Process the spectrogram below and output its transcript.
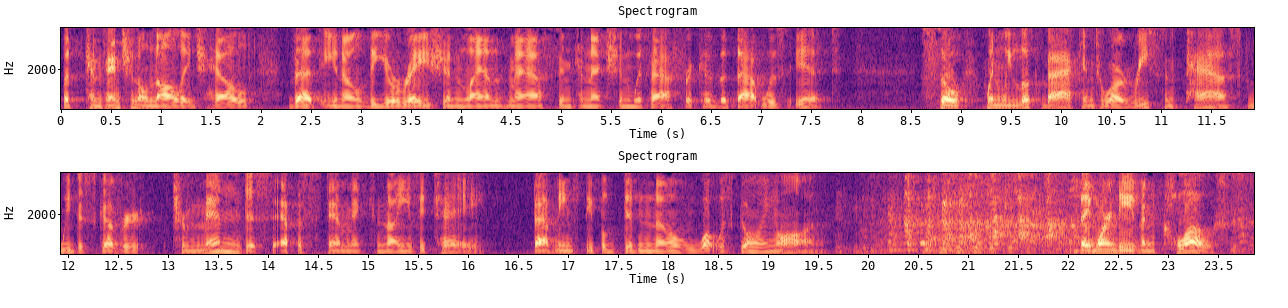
But conventional knowledge held that, you know, the Eurasian landmass in connection with Africa, that that was it. So when we look back into our recent past, we discover tremendous epistemic naivete. That means people didn't know what was going on. they weren't even close.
